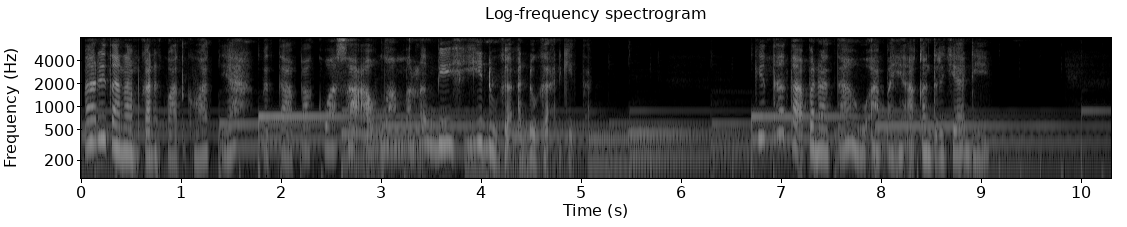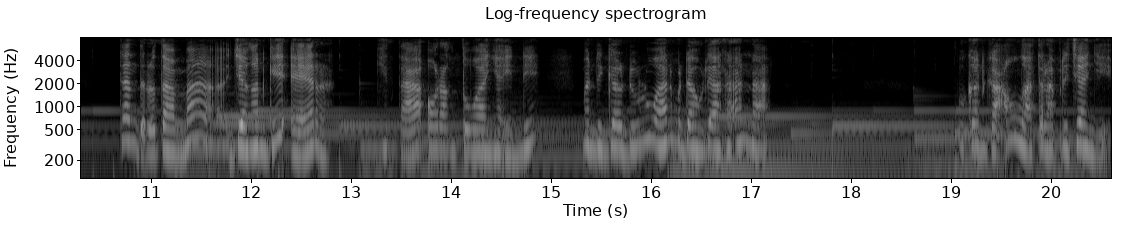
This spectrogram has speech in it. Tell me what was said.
Mari tanamkan kuat-kuat ya betapa kuasa Allah melebihi dugaan-dugaan kita. Kita tak pernah tahu apa yang akan terjadi. Dan terutama jangan GR. Kita orang tuanya ini meninggal duluan mendahului anak-anak. Bukankah Allah telah berjanji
